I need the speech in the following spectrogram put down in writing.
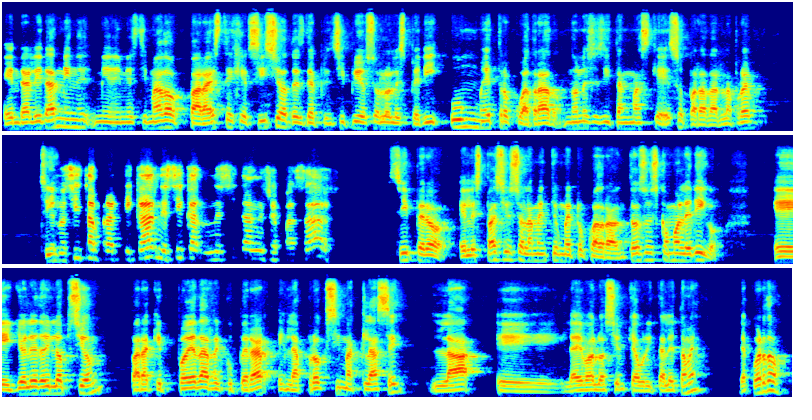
En realidad, mi, mi- mi estimado, para este ejercicio, desde el principio yo solo les pedí un metro cuadrado. No necesitan más que eso para dar la prueba. Sí, necesitan practicar, necesitan, necesitan repasar. sí, pero el espacio es solamente un metro cuadrado. Entonces, como le digo, eh, yo le doy la opción para que pueda recuperar en la próxima clase la, eh, la evaluación que ahorita le tomé. ¿De acuerdo?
